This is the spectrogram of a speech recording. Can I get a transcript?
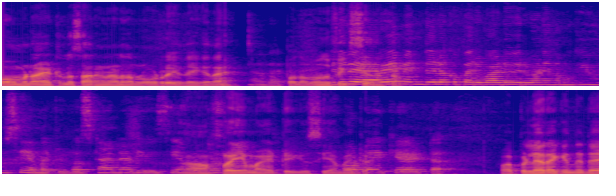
കോമൺ ആയിട്ടുള്ള സാധനങ്ങളാണ് നമ്മൾ ഓർഡർ ചെയ്തേക്കുന്നത് അപ്പൊ നമ്മൾ ഫിക്സ് ചെയ്ത് വേറെ എന്തെങ്കിലുമൊക്കെ പരിപാടി വരുവാണെങ്കിൽ നമുക്ക് യൂസ് ചെയ്യാൻ പറ്റും. സ്റ്റാൻഡേർഡ് യൂസ് ചെയ്യാൻ ഫ്രെയിം ആയിട്ട് യൂസ് ചെയ്യാൻ പറ്റും. അപ്പോൾ പിള്ളേരൊക്കെ ഇന്ന് ഡേ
